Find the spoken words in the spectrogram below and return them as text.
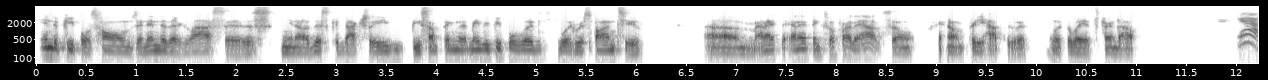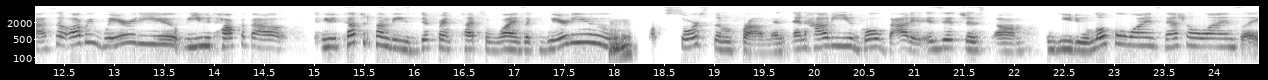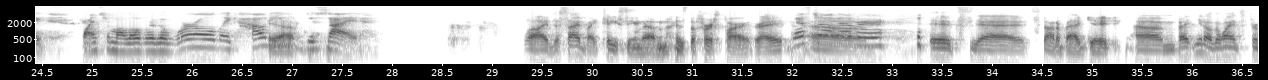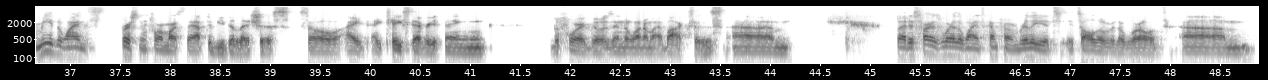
into people's homes and into their glasses, you know, this could actually be something that maybe people would would respond to. Um, and I th- and I think so far they have. So you know, I'm pretty happy with with the way it's turned out. Yeah. So Aubrey, where do you you talk about you touched upon these different types of wines. Like where do you mm-hmm. source them from and, and how do you go about it? Is it just um you do local wines, national wines, like wines from all over the world? Like how do yeah. you decide? Well, I decide by tasting them is the first part, right? Best job um, ever. it's yeah, it's not a bad gig. Um, but you know, the wines for me, the wines first and foremost, they have to be delicious. So I, I taste everything before it goes into one of my boxes. Um, but as far as where the wines come from, really, it's it's all over the world. Um,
